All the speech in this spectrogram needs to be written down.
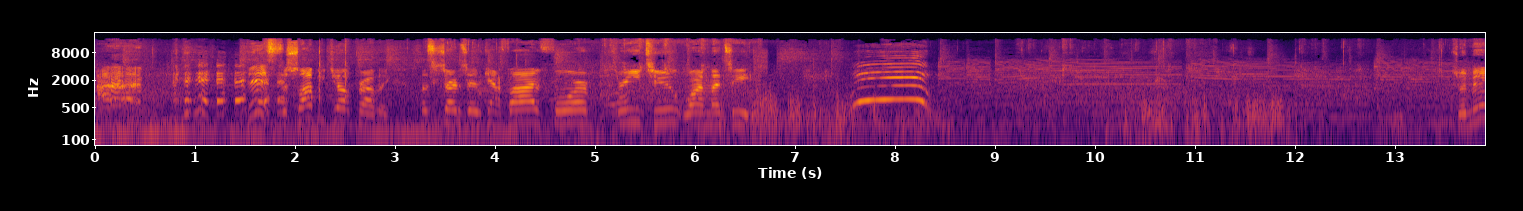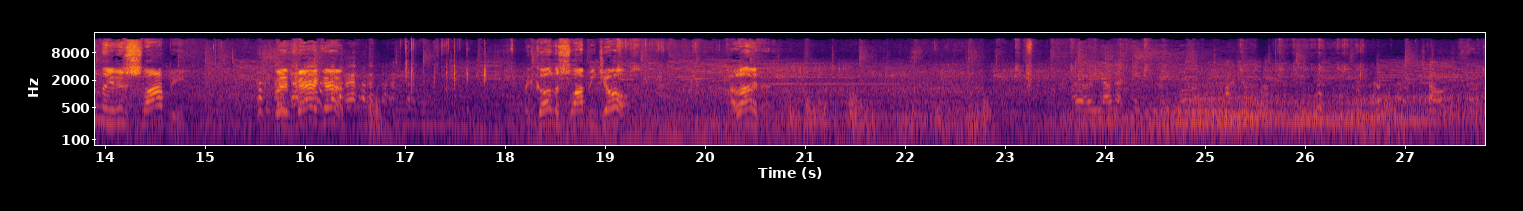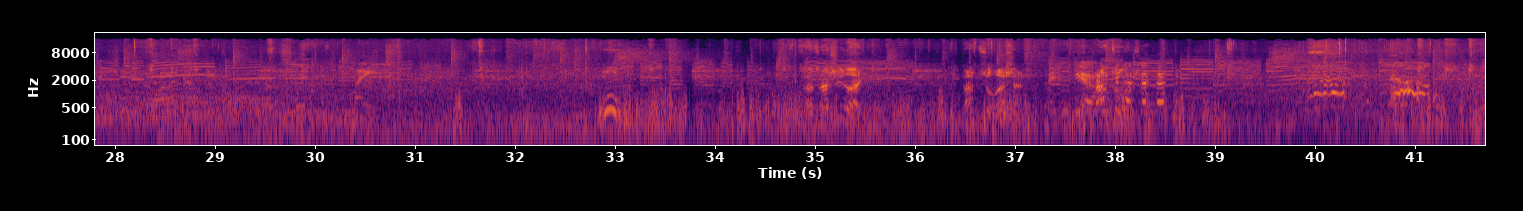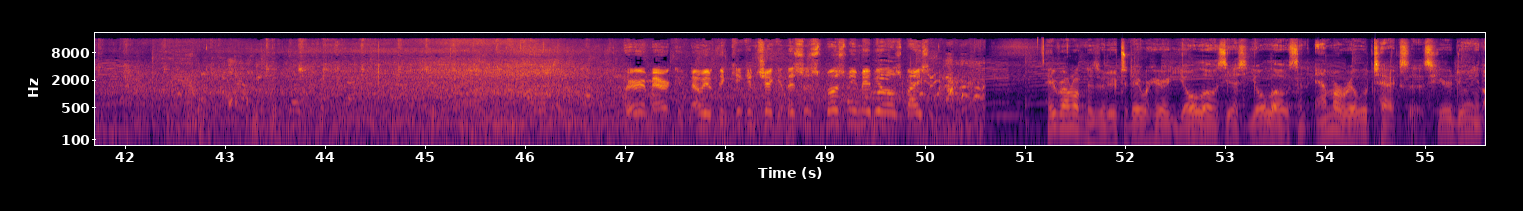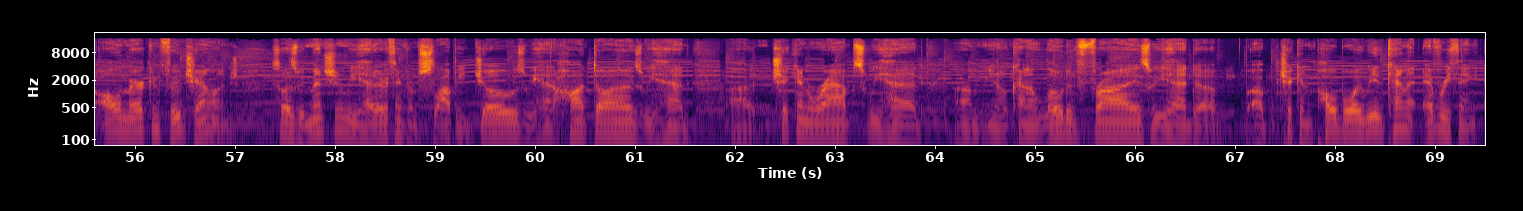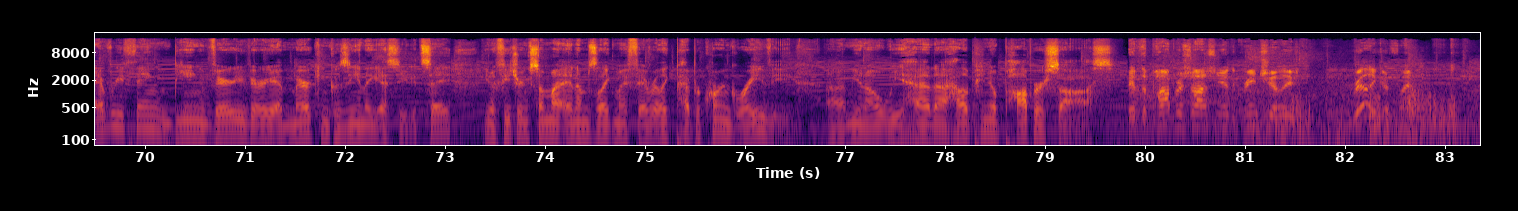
uh, this, the sloppy Joe probably. Let's start to say the count of five, four, three, two, one. Let's eat. Woo! So admittedly it is sloppy, but it's very good. We call it a sloppy Joe. I love it. Oh, yeah, that Ooh. Actually like, that's delicious. Thank you. That's delicious. Very American. Now we have the kickin' chicken. This is supposed to be maybe a little spicy. Hey everyone, welcome to this video. Today we're here at YOLO's, yes, YOLO's in Amarillo, Texas, here doing an all-American food challenge. So as we mentioned, we had everything from sloppy joes, we had hot dogs, we had uh, chicken wraps, we had um, you know kind of loaded fries, we had uh, a chicken po' boy, we had kind of everything. Everything being very very American cuisine, I guess you could say. You know, featuring some of my items like my favorite like peppercorn gravy. Um, you know, we had a jalapeno popper sauce. We have the popper sauce and you have the green chilies. Really good flavor.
